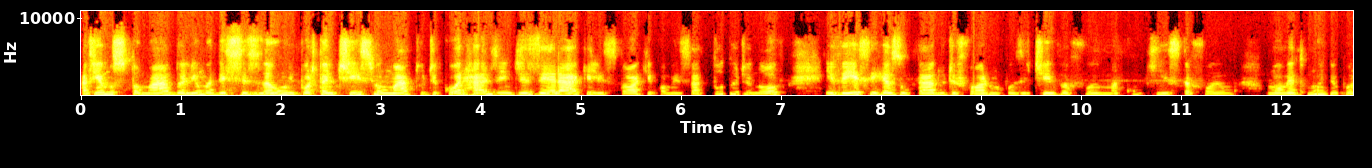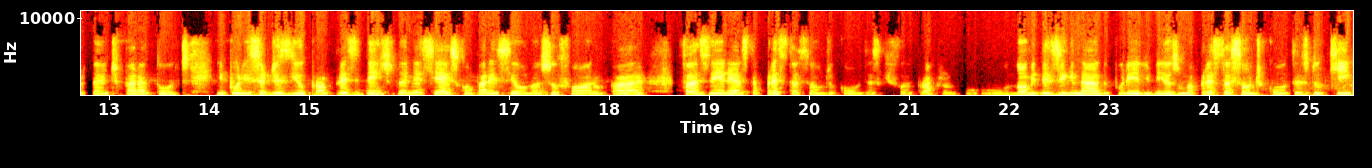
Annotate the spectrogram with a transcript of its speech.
havíamos tomado ali uma decisão importantíssima, um ato de coragem de zerar aquele estoque, começar tudo de novo e ver esse resultado de forma positiva foi uma conquista, foi um, um momento muito importante para todos. E por isso eu dizia, o próprio presidente do INSS compareceu ao nosso fórum para fazer esta prestação de contas, que foi o próprio o nome designado por ele mesmo, uma prestação de contas do que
